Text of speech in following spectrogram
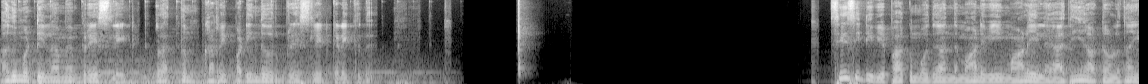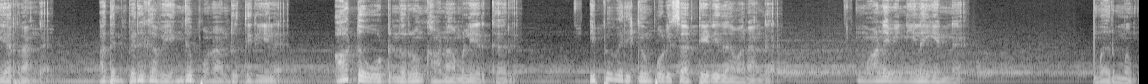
அது மட்டும் இல்லாமல் பிரேஸ்லெட் ரத்தம் கரை படிந்த ஒரு பிரேஸ்லெட் கிடைக்குது. சிசிடிவியை பார்க்கும்போது அந்த மாணவி மாலையில் அதே ஆட்டோவில் தான் ஏறுறாங்க. அதன் பிறகு அவள் எங்கே போனான்னு தெரியல. ஆட்டோ ஓட்டுநரும் காணாமலே இருக்காரு. இப்போ வரைக்கும் போலீஸார் தேடி தான் வராங்க. மாணவி நிலை என்ன? மர்மம்.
